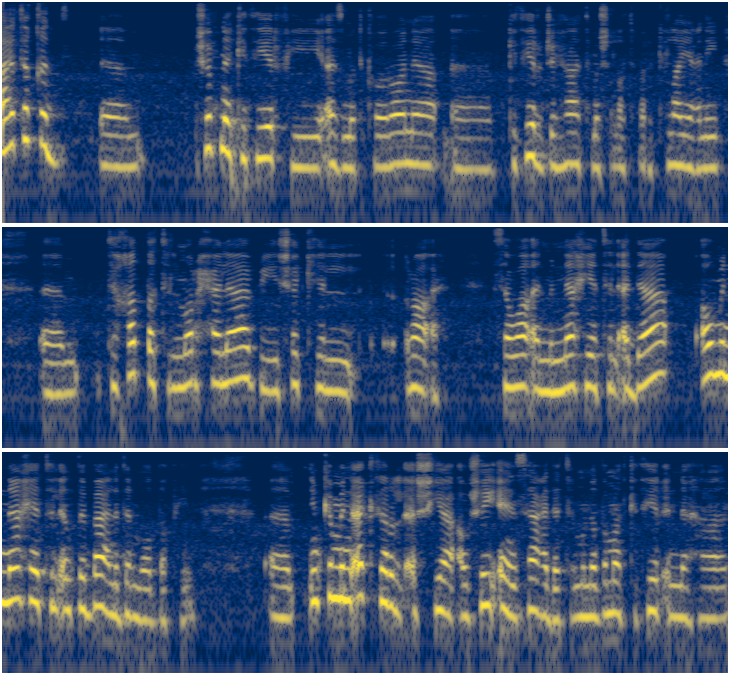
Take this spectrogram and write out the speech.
أعتقد شفنا كثير في أزمة كورونا كثير جهات ما شاء الله تبارك الله يعني تخطت المرحلة بشكل رائع، سواء من ناحية الأداء أو من ناحية الانطباع لدى الموظفين، يمكن من أكثر الأشياء أو شيئين ساعدت المنظمات كثير إنها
